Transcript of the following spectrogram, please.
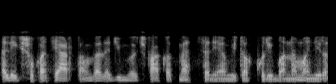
elég sokat jártam vele gyümölcsfákat metszeni, amit akkoriban nem annyira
